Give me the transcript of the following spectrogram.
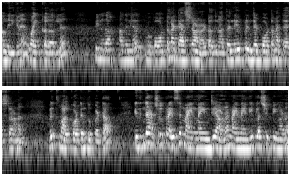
വന്നിരിക്കുന്നത് വൈറ്റ് കളറിൽ പിന്നെ ഇതാ അതിന്റെ ബോട്ടം അറ്റാച്ച്ഡ് ആണ് കേട്ടോ. അതിനകത്ത് തന്നെ ഒരു പ്രിന്റഡ് ബോട്ടം അറ്റാച്ച്ഡ് ആണ് വിത്ത് മൾ കോട്ടൺ ദുപ്പട്ട. ഇതിന്റെ ആക്ച്വൽ പ്രൈസ് നയൻ നയന്റി ആണ്. നയൻ നയന്റി പ്ലസ് ഷിപ്പിംഗ് ആണ്.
